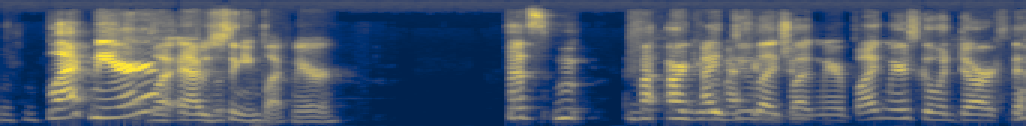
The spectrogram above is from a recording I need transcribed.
Mhm. Black Mirror. I was just thinking Black Mirror. That's m- my- arguably I my do like show. Black Mirror. Black Mirror's going dark though.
